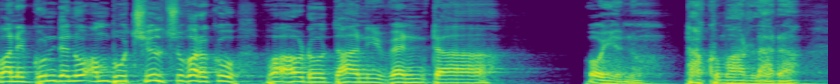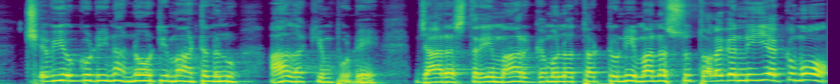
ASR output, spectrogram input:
వాని గుండెను అంబు చీల్చు వరకు వాడు దాని వెంట పోయెను. నా కుమారులారా చెవియొగ్గుడి నా నోటి మాటలను ఆలకింపుడి. జార స్త్రీ మార్గములో తట్టు నీ మనస్సు తొలగనీయకుమో.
